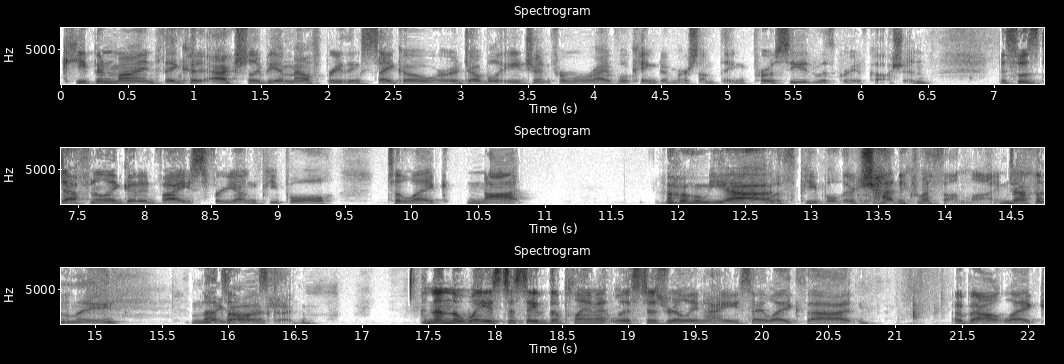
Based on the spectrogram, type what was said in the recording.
keep in mind they could actually be a mouth breathing psycho or a double agent from a rival kingdom or something. Proceed with grave caution. This was definitely good advice for young people to like not Oh meet yeah, up with people they're chatting with online. definitely. Oh That's always good. And then the ways to save the planet list is really nice. I like that about like,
